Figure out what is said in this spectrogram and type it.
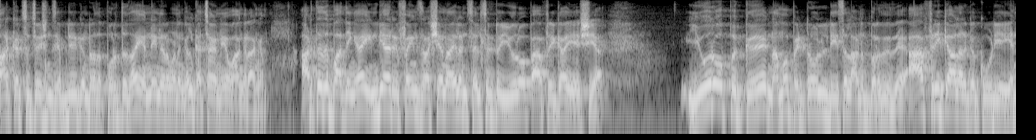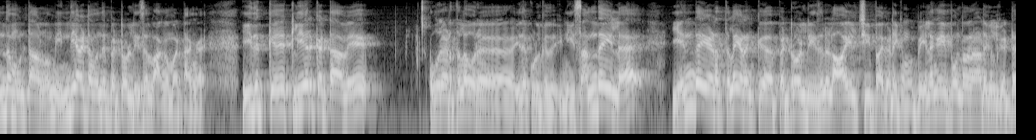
மார்க்கெட் சுச்சுவேஷன்ஸ் எப்படி இருக்குன்றதை பொறுத்து தான் எண்ணெய் நிறுவனங்கள் கச்சா எண்ணெயை வாங்குறாங்க. அடுத்தது பார்த்தீங்க India refines Russian oil and sells to Europe Africa Asia யூரோப்புக்கு நம்ம பெட்ரோல் டீசல் அனுப்புறது இது. ஆப்பிரிக்காவில் இருக்கக்கூடிய எந்த முட்டாளும் இந்தியாட்ட வந்து பெட்ரோல் டீசல் வாங்க மாட்டாங்க. இதுக்கு கிளியர் கட்டாகவே ஒரு இடத்துல ஒரு இதை கொடுக்குது. இன்றைக்கி சந்தையில் எந்த இடத்துல எனக்கு பெட்ரோல் டீசல் இல்லை ஆயில் சீப்பாக கிடைக்கும்? இப்போ இலங்கை போன்ற நாடுகள்கிட்ட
